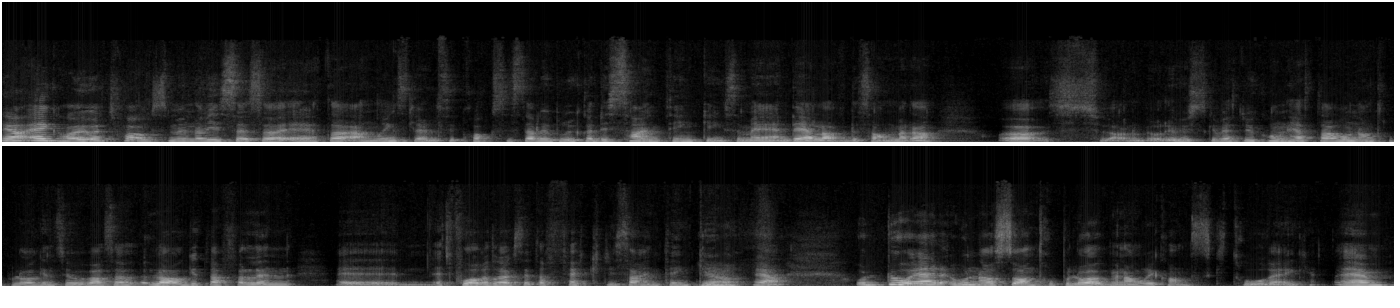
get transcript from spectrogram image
Ja, jeg har jo et fag som underviser som heter endringsledelse i praksis, der vi bruker design thinking, som er en del av det samme. da. Og Søren burde jeg huske, vet du hva hun heter? Hun antropologen som var så laget i hvert fall en, eh, et foredrag som heter 'Fuck design thinking'. Ja. Ja. Og da er det, Hun er også antropolog, men amerikansk, tror jeg. Um,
